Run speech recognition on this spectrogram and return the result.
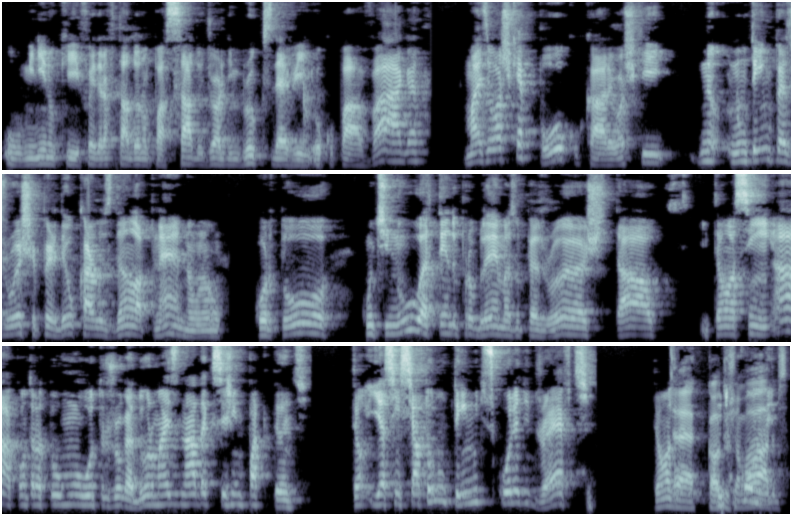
o menino que foi draftado ano passado, Jordan Brooks, deve ocupar a vaga. Mas eu acho que é pouco, cara. Eu acho que não, não tem um pass rusher, perdeu o Carlos Dunlap, né? Não, não cortou, continua tendo problemas no pass rush e tal. Então, assim, ah, contratou um ou outro jogador, mas nada que seja impactante. Então, e assim, Seattle não tem muita escolha de draft. Então, é, causa do Jamal Adams.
